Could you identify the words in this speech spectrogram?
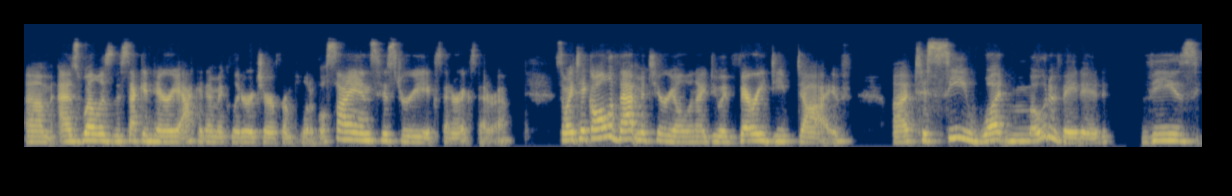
um, as well as the secondary academic literature from political science, history, et cetera, et cetera. So I take all of that material and I do a very deep dive uh, to see what motivated these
